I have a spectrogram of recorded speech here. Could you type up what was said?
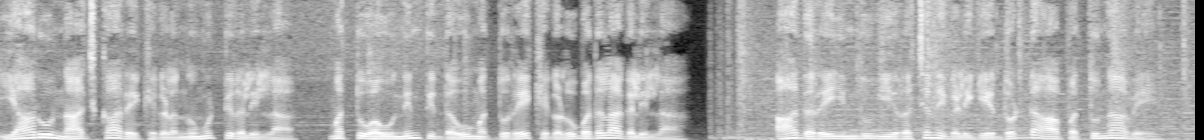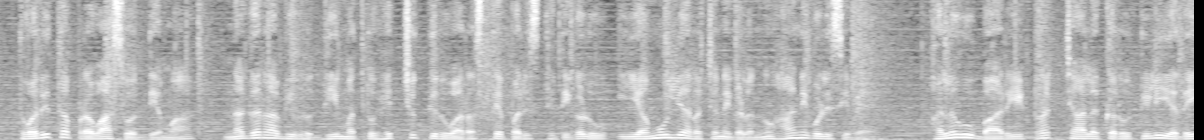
ಯಾರೂ ನಾಜ್ಕಾ ರೇಖೆಗಳನ್ನು ಮುಟ್ಟಿರಲಿಲ್ಲ ಮತ್ತು ಅವು ನಿಂತಿದ್ದವು ಮತ್ತು ರೇಖೆಗಳು ಬದಲಾಗಲಿಲ್ಲ. ಆದರೆ ಇಂದು ಈ ರಚನೆಗಳಿಗೆ ದೊಡ್ಡ ಆಪತ್ತು ನಾವೇ. ತ್ವರಿತ ಪ್ರವಾಸೋದ್ಯಮ, ನಗರಾಭಿವೃದ್ಧಿ ಮತ್ತು ಹೆಚ್ಚುತ್ತಿರುವ ರಸ್ತೆ ಪರಿಸ್ಥಿತಿಗಳು ಈ ಅಮೂಲ್ಯ ರಚನೆಗಳನ್ನು ಹಾನಿಗೊಳಿಸಿವೆ. ಹಲವು ಬಾರಿ ಟ್ರಕ್ ಚಾಲಕರು ತಿಳಿಯದೆ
